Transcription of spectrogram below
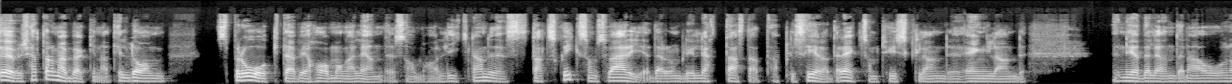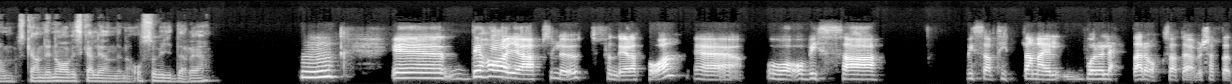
översätta de här böckerna till de språk där vi har många länder som har liknande statsskick som Sverige, där de blir lättast att applicera direkt som Tyskland, England, Nederländerna och de skandinaviska länderna och så vidare. Mm. Eh, det har jag absolut funderat på eh, och, och, vissa, vissa av titlarna är, vore lättare också att översätta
